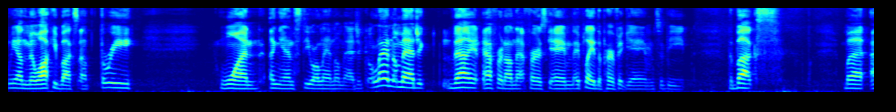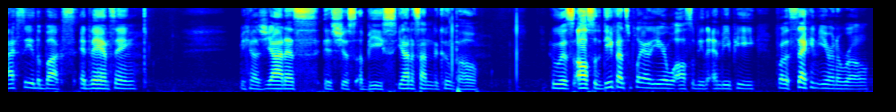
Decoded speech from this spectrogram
we have the Milwaukee Bucks up three one against the Orlando Magic. Orlando Magic valiant effort on that first game. They played the perfect game to beat the Bucks, but I see the Bucks advancing because Giannis is just a beast. Giannis Antetokounmpo, who is also the defensive player of the year, will also be the MVP for the second year in a row.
